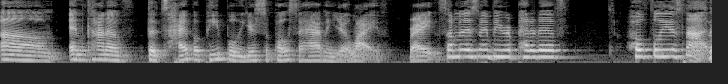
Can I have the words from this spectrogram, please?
um, and kind of the type of people you're supposed to have in your life right? Some of this may be repetitive hopefully it's not.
